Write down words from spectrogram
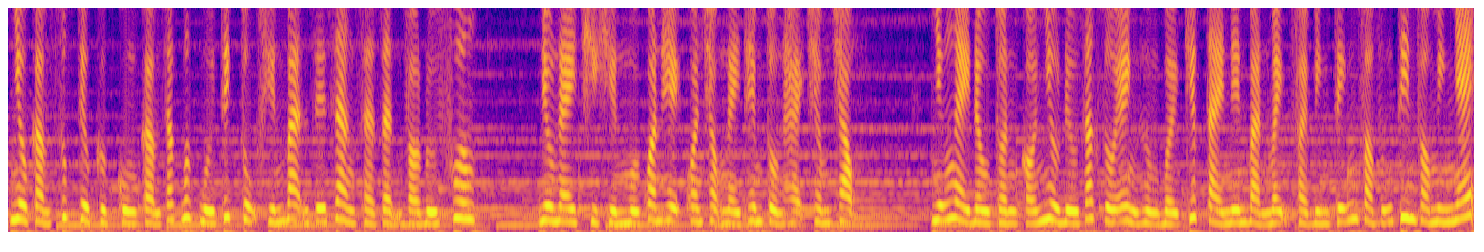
Nhiều cảm xúc tiêu cực cùng cảm giác bức bối tích tụ khiến bạn dễ dàng xả giận vào đối phương. Điều này chỉ khiến mối quan hệ quan trọng này thêm tổn hại trầm trọng. Những ngày đầu tuần có nhiều điều rắc rối ảnh hưởng bởi kiếp tài nên bản mệnh phải bình tĩnh và vững tin vào mình nhé.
